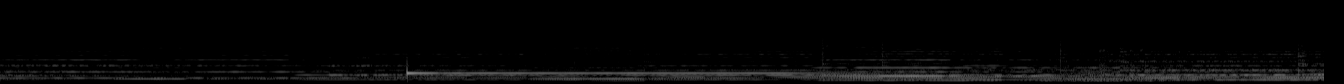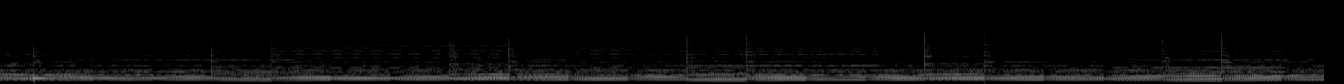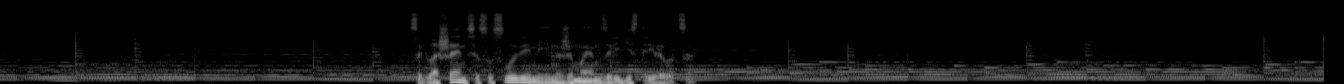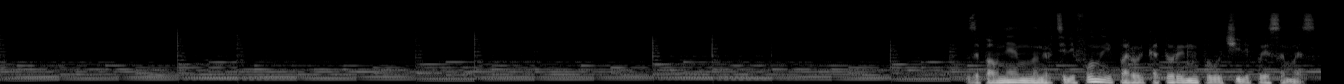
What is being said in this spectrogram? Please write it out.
Соглашаемся с условиями и нажимаем «Зарегистрироваться». Заполняем номер телефона и пароль, который мы получили по СМС.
